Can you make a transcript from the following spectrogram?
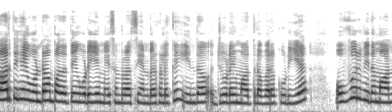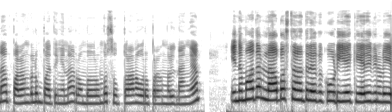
கார்த்திகை ஒன்றாம் பாதத்தை உடைய மேசம் ராசி அன்பர்களுக்கு இந்த ஜூலை மாதத்தில் வரக்கூடிய ஒவ்வொரு விதமான பலன்களும் பார்த்திங்கன்னா ரொம்ப ரொம்ப சூப்பரான ஒரு பலன்கள் தாங்க. இந்த மாதம் லாபஸ்தானத்தில் இருக்கக்கூடிய கேதுவினுடைய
